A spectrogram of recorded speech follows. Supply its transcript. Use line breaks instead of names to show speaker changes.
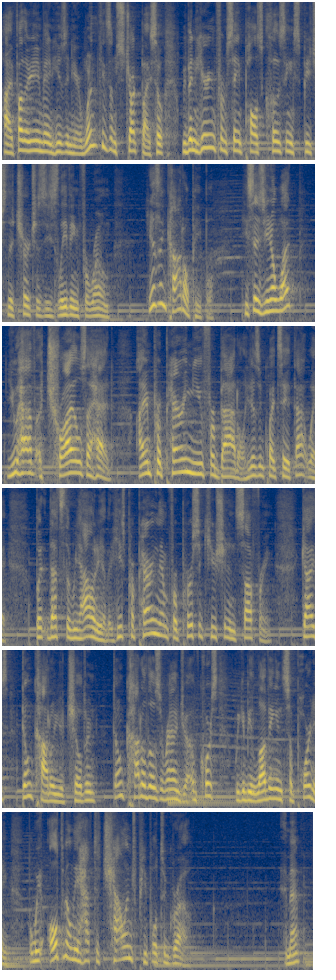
Hi, Father Ian VanHeusen here. One of the things I'm struck by, so we've been hearing from St. Paul's closing speech to the church as he's leaving for Rome. He doesn't coddle people. He says, you know what? You have a trials ahead. I am preparing you for battle. He doesn't quite say it that way, but that's the reality of it. He's preparing them for persecution and suffering. Guys, don't coddle your children. Don't coddle those around you. Of course, we can be loving and supporting, but we ultimately have to challenge people to grow. Amen?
